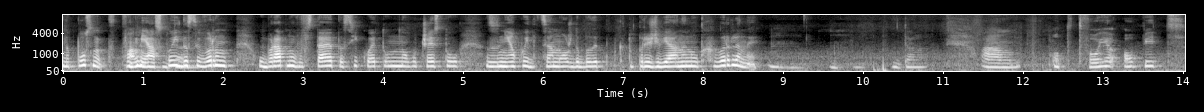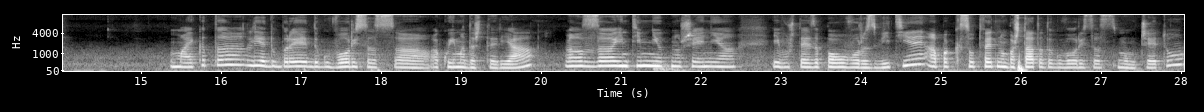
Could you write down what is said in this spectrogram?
напуснат това място да. и да се върнат обратно в стаята си, което много често за някои деца може да бъде като преживяване на отхвърляне. Да. А, от твоя опит, майката ли е добре да говори с, ако има дъщеря, за интимни отношения и въобще за полово развитие, а пък съответно бащата да говори с момчето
